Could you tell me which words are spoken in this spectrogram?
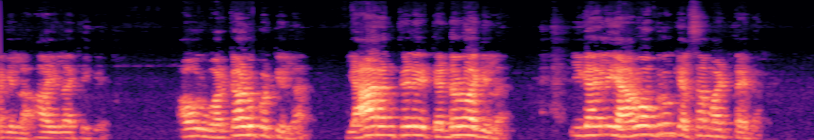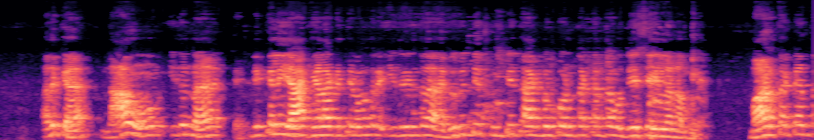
ಆಗಿಲ್ಲ ಆ ಇಲಾಖೆಗೆ. ಅವ್ರು ವರ್ಕೌಟ್ ಕೊಟ್ಟಿಲ್ಲ. ಯಾರಂತೇಳಿ ಟೆಂಡರು ಆಗಿಲ್ಲ. ಈಗಾಗಲೇ ಯಾರೋ ಒಬ್ರು ಕೆಲಸ ಮಾಡ್ತಾ ಇದ್ದಾರೆ. ಅದಕ್ಕೆ ನಾವು ಇದನ್ನ ಟೆಕ್ನಿಕಲಿ ಯಾಕೆ ಹೇಳಕತ್ತೀವಿ ಅಂದ್ರೆ ಇದರಿಂದ ಅಭಿವೃದ್ಧಿ ಕುಂಠಿತ ಆಗ್ಬೇಕು ಅಂತಕ್ಕಂಥ ಉದ್ದೇಶ ಇಲ್ಲ ನಮಗೆ. ಮಾಡ್ತಕ್ಕಂಥ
